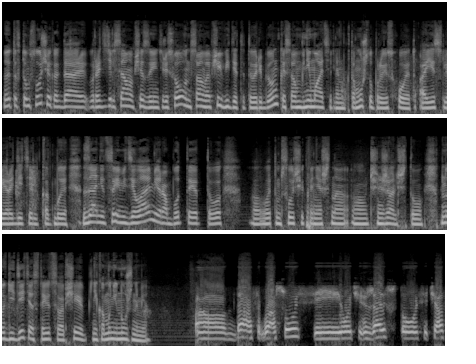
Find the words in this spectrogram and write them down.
Но это в том случае, когда родитель сам вообще заинтересован, сам вообще видит этого ребенка и сам внимателен к тому, что происходит. А если родитель как бы занят своими делами, работает, то э, в этом случае, конечно, э, очень жаль, что многие дети остаются вообще никому не нужными. А, да, соглашусь, и очень жаль, что сейчас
